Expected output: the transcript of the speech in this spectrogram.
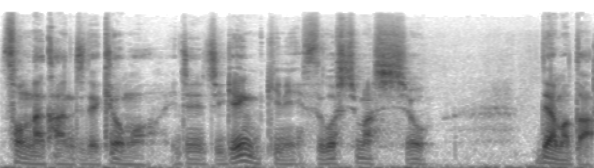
そんな感じで今日も一日元気に過ごしましょう。ではまた。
